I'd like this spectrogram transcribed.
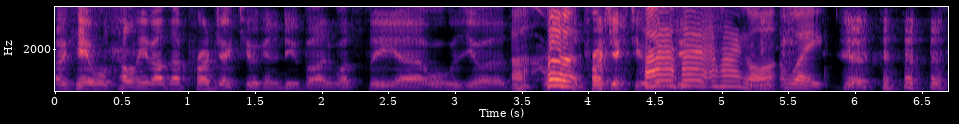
Okay. Well, tell me about that project you were going to do, bud. What's the uh, what was your what was the project you were going to do this hang on, wait.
